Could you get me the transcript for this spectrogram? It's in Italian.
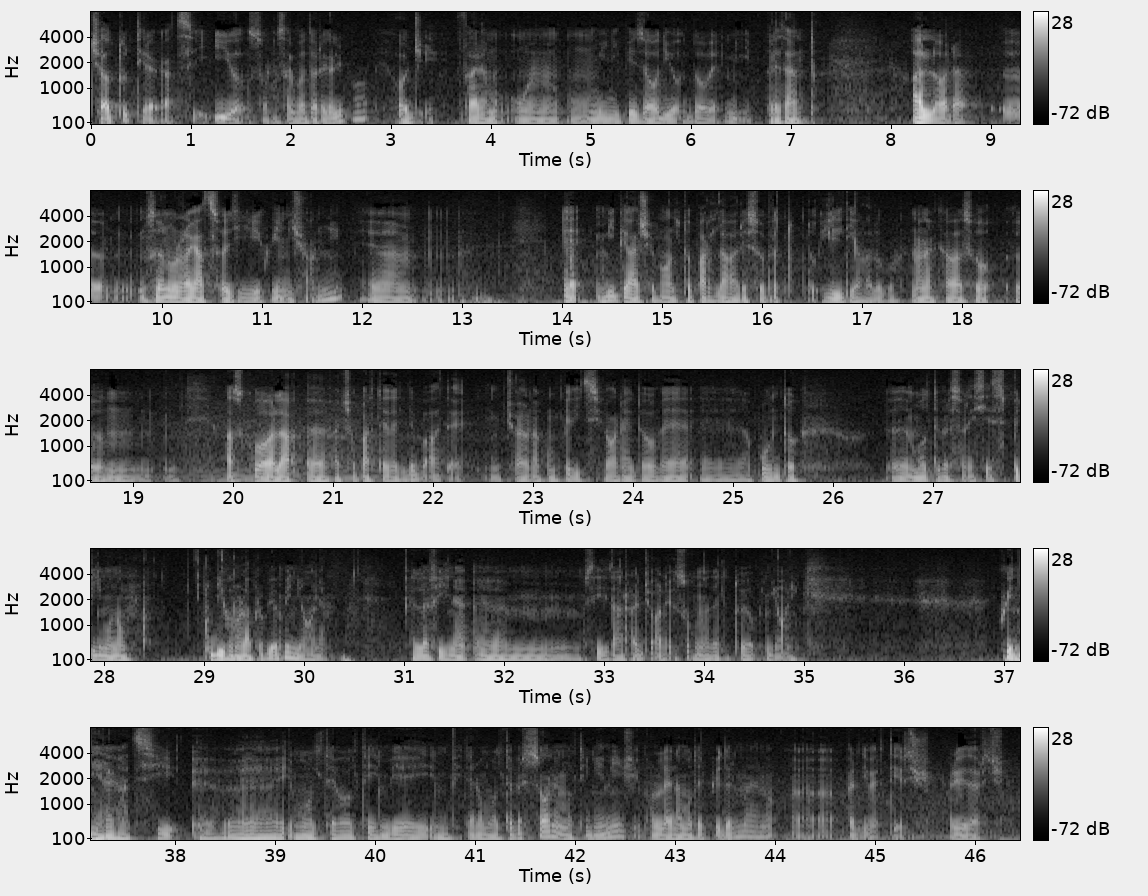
Ciao a tutti ragazzi, io sono Salvatore Galipò e oggi faremo un, un mini episodio dove mi presento. Allora, eh, sono un ragazzo di 15 anni eh, e mi piace molto parlare, soprattutto il dialogo. Non a caso ehm, a scuola eh, faccio parte del debate, cioè una competizione dove eh, appunto eh, molte persone si esprimono dicono la propria opinione e alla fine ehm, si dà ragione su una delle tue opinioni. Quindi ragazzi, eh, molte volte invi- inviterò molte persone, molti miei amici, parleremo del più e del meno eh, per divertirci. Arrivederci.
